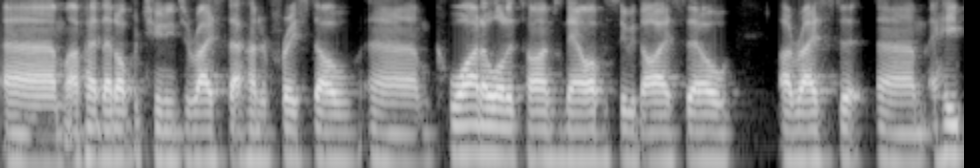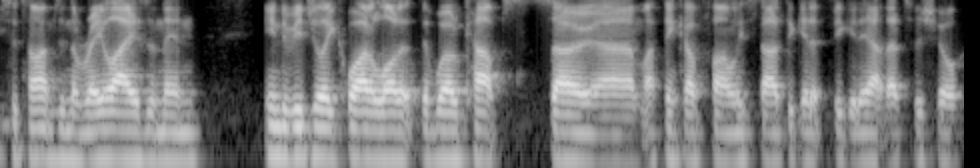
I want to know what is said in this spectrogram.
Um, I've had that opportunity to race that 100 freestyle um, quite a lot of times now. Obviously, with ISL, I raced it um, heaps of times in the relays, and then individually quite a lot at the World Cups. So um, I think I've finally started to get it figured out. That's for sure.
